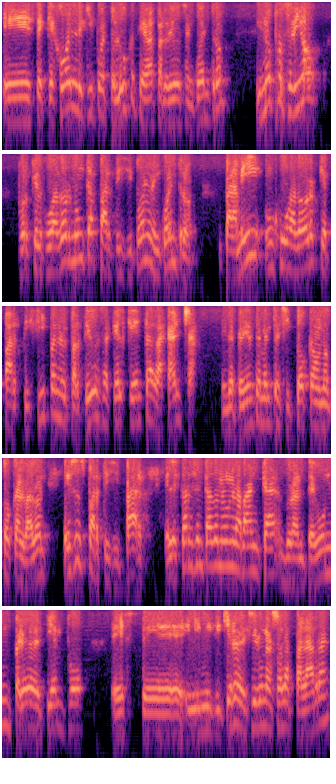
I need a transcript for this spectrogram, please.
Eh, se quejó el equipo de Toluca que había perdido ese encuentro y no procedió porque el jugador nunca participó en el encuentro. Para mí, un jugador que participa en el partido es aquel que entra a la cancha, independientemente si toca o no toca el balón. Eso es participar. El estar sentado en una banca durante un periodo de tiempo este, y ni siquiera decir una sola palabra,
